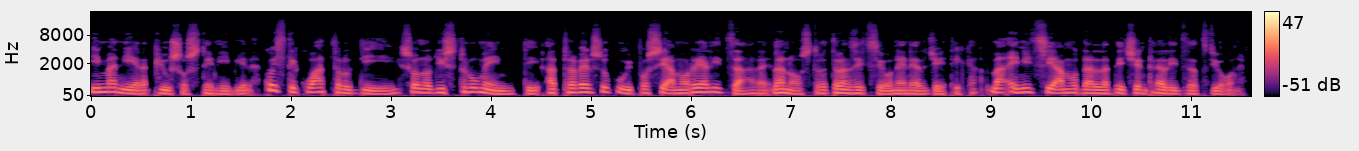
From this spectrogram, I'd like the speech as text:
in maniera più sostenibile. Questi 4D sono gli strumenti attraverso cui possiamo realizzare la nostra transizione energetica, ma iniziamo dalla decentralizzazione.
